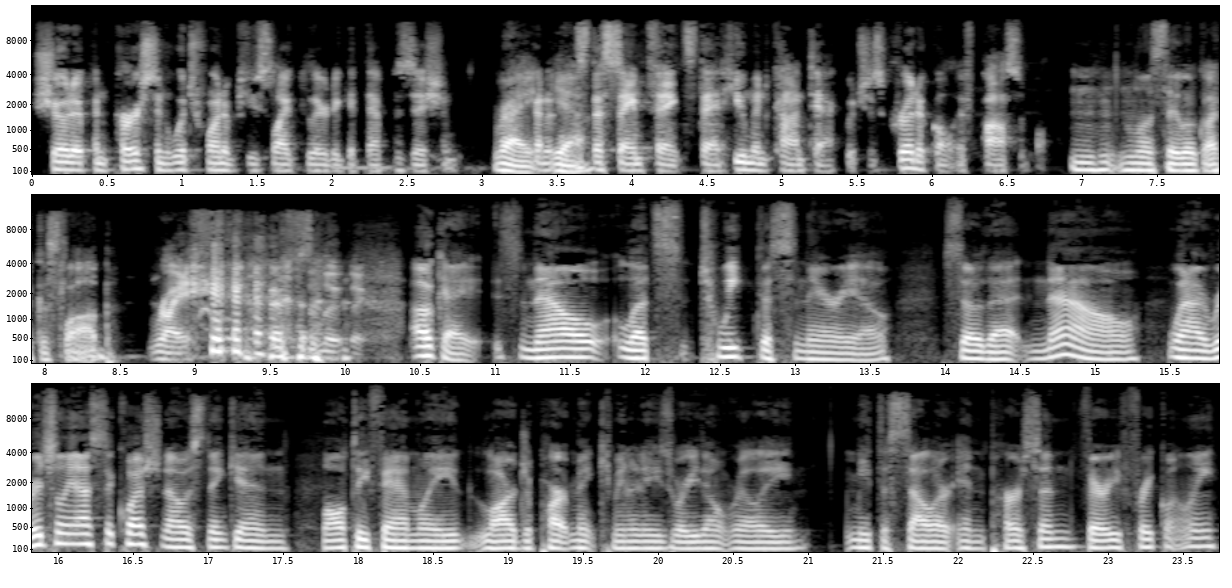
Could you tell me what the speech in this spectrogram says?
showed up in person. Which one of you is likelier to get that position? Right, Kind of, yeah. It's the same thing. It's that human contact, which is critical if possible. hmm unless they look like a slob. Right. Absolutely. Okay, so now let's tweak the scenario so that now, when I originally asked the question, I was thinking multifamily, large apartment communities where you don't really meet the seller in person very frequently.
